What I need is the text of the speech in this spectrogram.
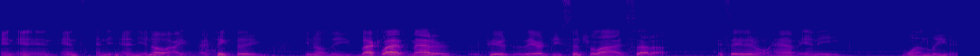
and, and, and, and, and, you know, I, I think the, you know, the Black Lives Matter appears that they're a decentralized setup. They say they don't have any one leader.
